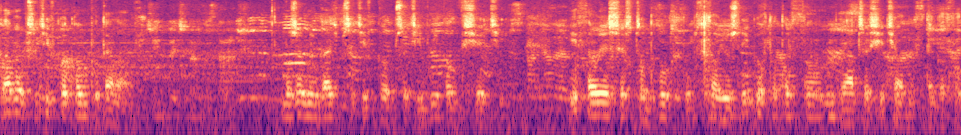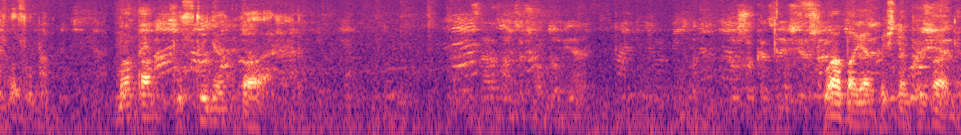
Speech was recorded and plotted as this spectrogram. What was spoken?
Gramy przeciwko komputerowi. Możemy grać przeciwko przeciwnikom w sieci. I są jeszcze dwóch sojuszników, to też są gracze sieciowi z tego co zrozumiem. Mapa, pustynia, Korach. Słaba jakość nagrywania.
